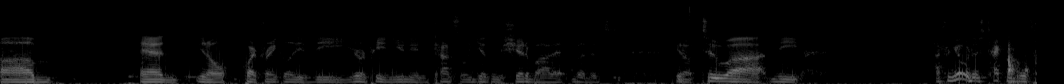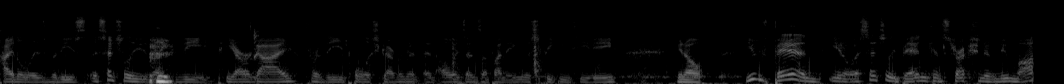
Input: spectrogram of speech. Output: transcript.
Um, and you know, quite frankly, the European Union constantly gives them shit about it. But it's, you know, to uh, the, I forget what his technical title is, but he's essentially like the PR guy for the Polish government that always ends up on English-speaking TV. You know, you've banned, you know, essentially banned construction of new mosques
